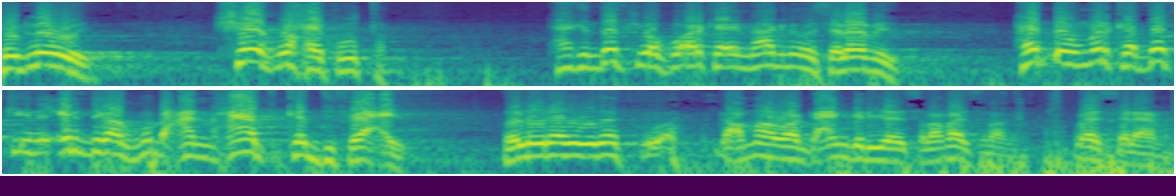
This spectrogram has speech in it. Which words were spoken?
heblo wey. Sheeg waxay kuu tahay laakiin dadkii waa ku arkaya naagna waa salaamay. Hadhow marka dadki inay cirdigaaga ku dhacaan maxaad ka difaacay? Oo la yihahdo wadaadku gacmaha waa gacan geliya islaamaha islaame. Waa salaama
